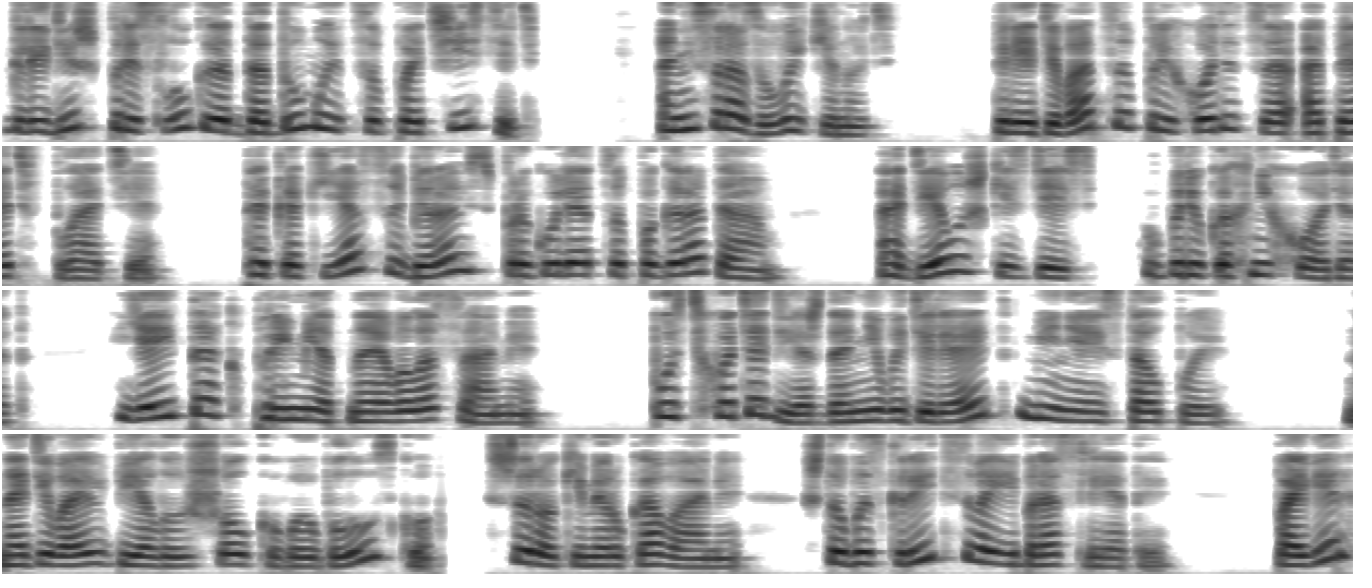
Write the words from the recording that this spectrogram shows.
глядишь, прислуга додумается почистить, а не сразу выкинуть. Переодеваться приходится опять в платье, так как я собираюсь прогуляться по городам, а девушки здесь в брюках не ходят. Я и так приметная волосами. Пусть хоть одежда не выделяет меня из толпы. Надеваю белую шелковую блузку с широкими рукавами, чтобы скрыть свои браслеты. Поверх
